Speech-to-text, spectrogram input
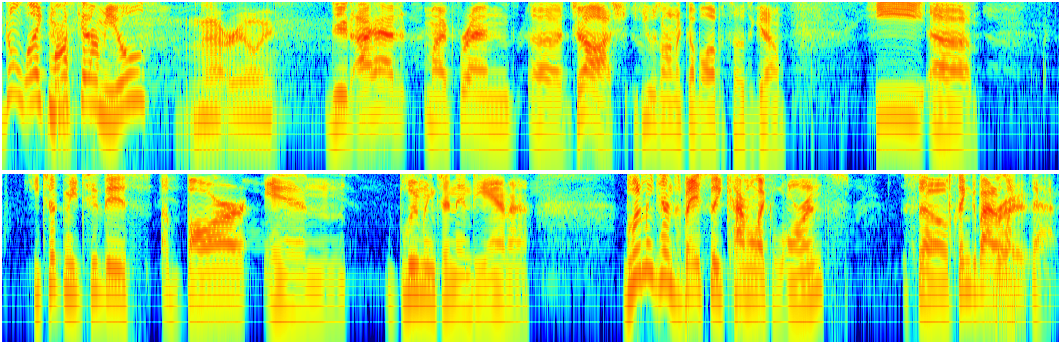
You don't like Moscow Mules? not really. Dude, I had my friend uh, Josh. He was on a couple episodes ago. He uh, he took me to this uh, bar in Bloomington, Indiana. Bloomington's basically kind of like Lawrence, so think about it like that.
